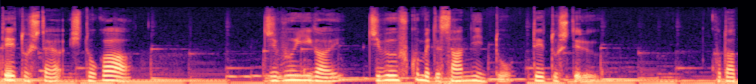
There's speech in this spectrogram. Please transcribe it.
デートした人が自分以外自分含めて3人とデートしてる子だっ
